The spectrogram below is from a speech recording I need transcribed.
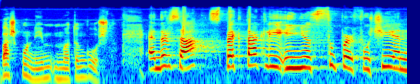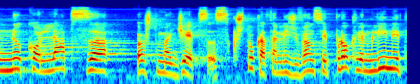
bashkëpunim më të ngushtë. E ndërsa, spektakli i një superfuqie në kolaps është magjepsës. Kështu ka thënë ligjvënësi pro-Kremlinit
